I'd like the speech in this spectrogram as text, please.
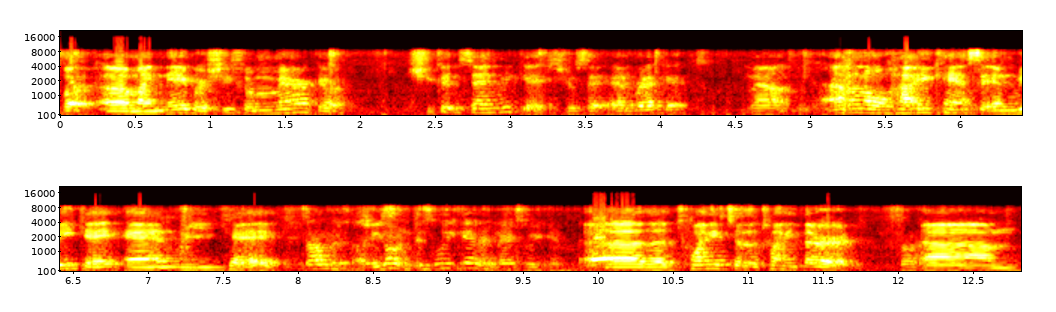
But uh, my neighbor, she's from America, she couldn't say Enrique. She would say Enrique. Now, I don't know how you can't say Enrique, Enrique. Thomas, are you going this weekend or next weekend? Uh, the 20th to the 23rd. Um,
